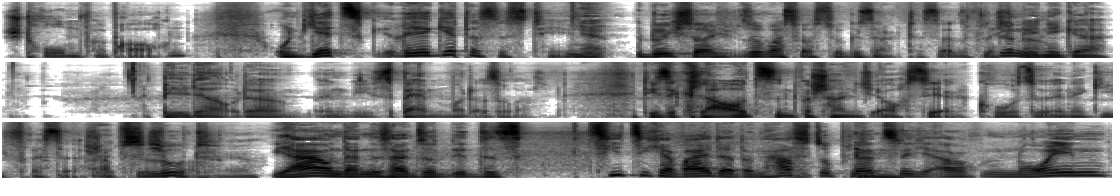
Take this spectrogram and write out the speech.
Strom verbrauchen. Und jetzt reagiert das System Ja. durch solch, sowas, was du gesagt hast. Also vielleicht Genau. weniger Bilder oder irgendwie Spam oder sowas. Diese Clouds sind wahrscheinlich auch sehr große Energiefresser. Absolut. mal, ja. Ja, und dann ist halt so, das zieht sich ja weiter. Dann hast du plötzlich auch einen neuen,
